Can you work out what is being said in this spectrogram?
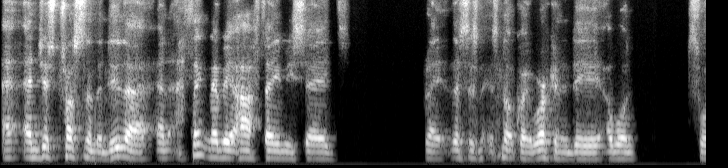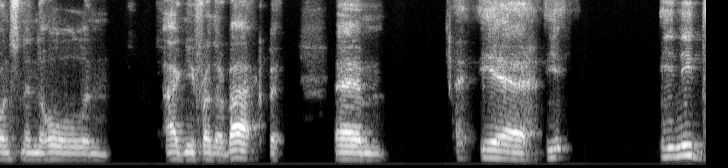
and, and just trusting them to do that. And I think maybe at halftime he said, right, this isn't it's not quite working today. I want Swanson in the hole and Agnew further back, but. Um, yeah, you need.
